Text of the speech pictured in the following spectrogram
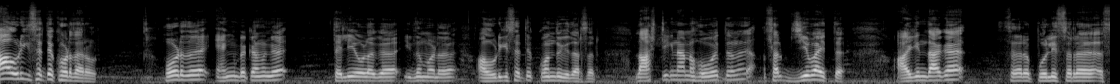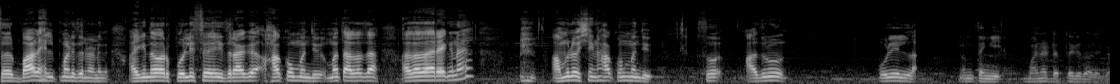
ಆ ಹುಡುಗಿ ಸತ್ಯಕ್ಕೆ ಹೊಡೆದಾರ ಅವ್ರು. ಹೊಡೆದು ಹೆಂಗೆ ಬೇಕಂದಂಗೆ ತಲೆಯೊಳಗೆ ಇದು ಮಾಡಿ ಆ ಹುಡುಗಿ ಸತಿ ಕೊಂದೋಗಿದ್ದಾರೆ ಸರ್. ಲಾಸ್ಟಿಗೆ ನಾನು ಹೋಗೋತ್ತಂದ್ರೆ ಸ್ವಲ್ಪ ಜೀವ ಇತ್ತು ಆಗಿಂದಾಗ ಸರ್ ಪೊಲೀಸರ ಸರ್ ಭಾಳ ಹೆಲ್ಪ್ ಮಾಡಿದ್ರು ನನಗೆ. ಆಗಿಂದ ಅವ್ರು ಪೊಲೀಸ್ ಇದ್ರಾಗ ಹಾಕೊಂಬಂದ್ವಿ ಮತ್ತು ಅದಾದ ಅದಾದಾರ್ಯಾಗನ ಅಮಲೋಷನ್ ಹಾಕೊಂಡು ಬಂದ್ವಿ. ಸೊ ಆದರೂ ಉಳಿಲ್ಲ ನಮ್ಮ ತಂಗಿ. ಮನೆ ಡೆತ್ ಆಗಿದ್ದಾಳೆ ಈಗ?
